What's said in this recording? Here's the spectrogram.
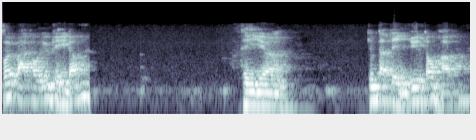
Với ba câu yếu trì đó thì uh, chúng ta tìm duyên tổ hợp.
